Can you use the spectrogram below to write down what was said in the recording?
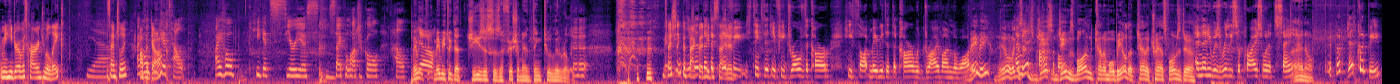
I mean, he drove his car into a lake Yeah. essentially I off a hope dock. he gets help. I hope he gets serious psychological help. Maybe Yeah. he took, maybe he took that Jesus is a fisherman thing too literally. So I just think the fact that, he the- decided if he you think that if he drove the car, he thought maybe that the car would drive on the water. Maybe you know, like I, I mean, said, it's Ja- James Bond kind of mobile that kind of transforms into. And then he was really surprised when it sank. I know. It could, that could be.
